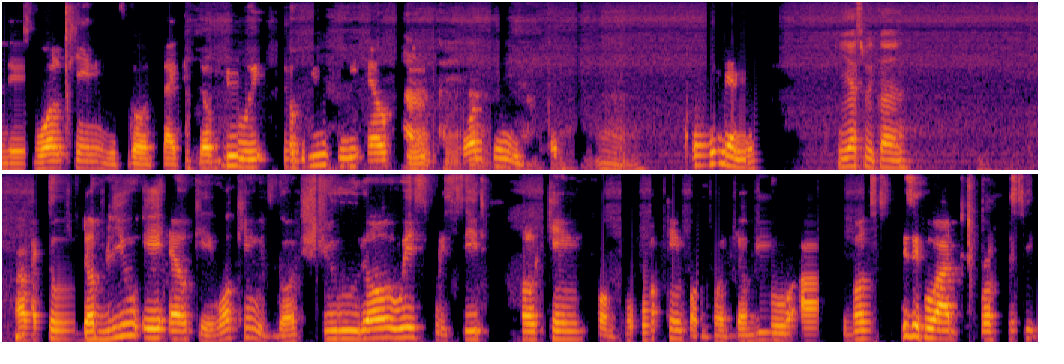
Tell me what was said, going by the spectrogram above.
and there's walking with God, like W W A L K, walking with God. Can you hear me? Yes, we can. All right. So W A L K, walking with God, should always precede walking for walking for God. W R because these people had prophecy,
